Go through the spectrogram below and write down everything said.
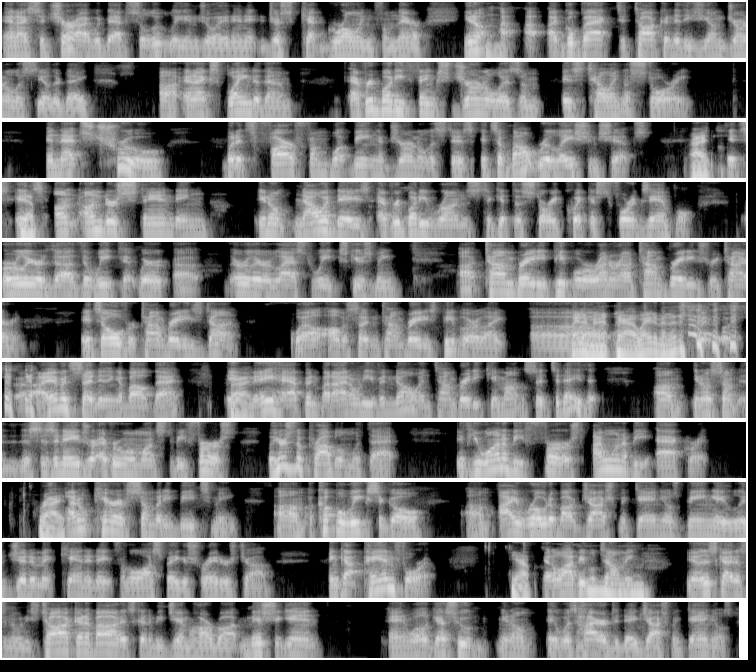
And I said, sure, I would absolutely enjoy it. And it just kept growing from there. You know, mm-hmm. I, I, go back to talking to these young journalists the other day, uh, and I explained to them everybody thinks journalism is telling a story. And that's true, but it's far from what being a journalist is. It's about relationships. Right. It's it's yep. un- understanding you know, nowadays everybody runs to get the story quickest. For example, earlier the the week that we're uh, earlier last week, excuse me, uh, Tom Brady. People were running around. Tom Brady's retiring. It's over. Tom Brady's done. Well, all of a sudden, Tom Brady's people are like, uh, "Wait a minute! Yeah, wait a minute." I haven't said anything about that. It right. may happen, but I don't even know. And Tom Brady came out and said today that, um, you know, some this is an age where everyone wants to be first. But here's the problem with that. If you want to be first, I want to be accurate. Right. So I don't care if somebody beats me. Um, a couple weeks ago, um, I wrote about Josh McDaniels being a legitimate candidate for the Las Vegas Raiders job and got panned for it. Yep. And a lot of people tell me, you know, this guy doesn't know what he's talking about. It's going to be Jim Harbaugh at Michigan. And well, guess who, you know, it was hired today, Josh McDaniels.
